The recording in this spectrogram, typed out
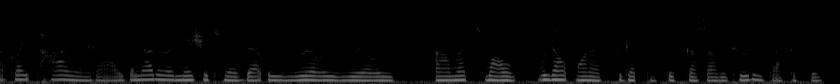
a great tie-in, guys. Another initiative that we really, really um, let's while we don't want to forget to discuss our recruiting practices.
